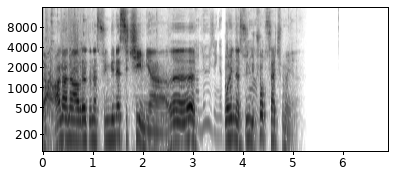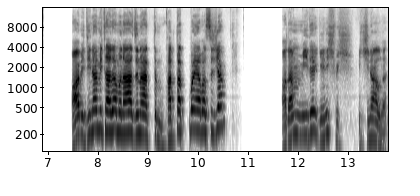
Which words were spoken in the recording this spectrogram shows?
Ya ananı avradına süngüne sıçayım ya. Öf. are losing Bu oyunda süngü çok saçma ya. Abi dinamit adamın ağzına attım. Patlatmaya basacağım. Adam mide genişmiş. İçine aldı.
